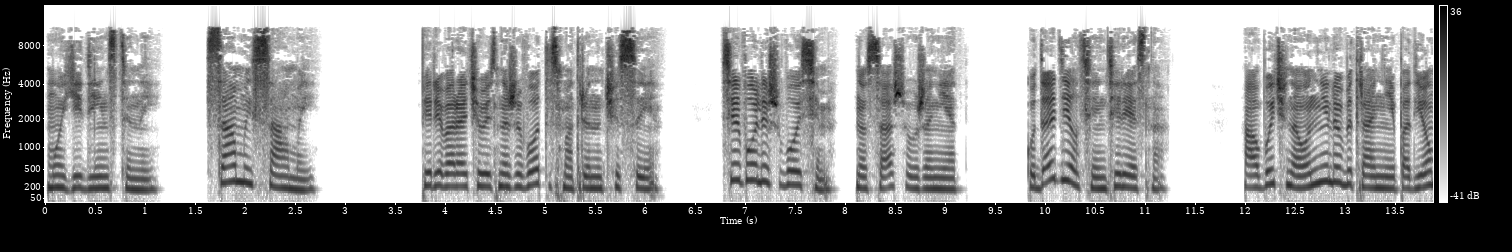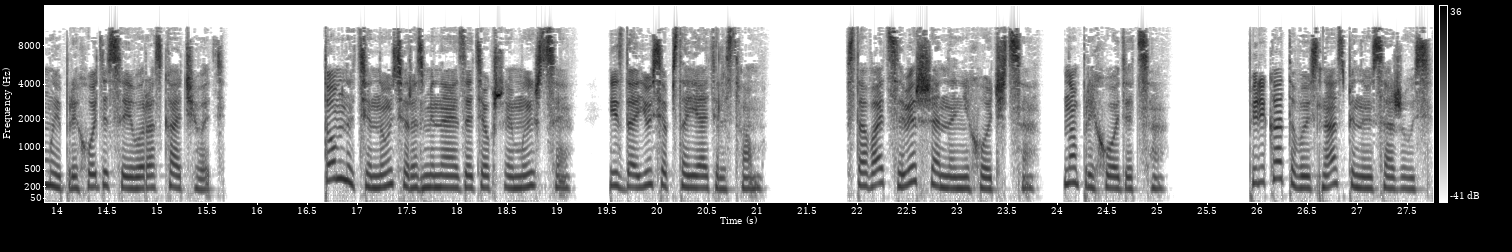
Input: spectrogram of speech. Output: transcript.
мой единственный, самый-самый, Переворачиваюсь на живот и смотрю на часы. Всего лишь восемь, но Саши уже нет. Куда делся, интересно? Обычно он не любит ранние подъемы и приходится его раскачивать. Томно тянусь, разминая затекшие мышцы, и сдаюсь обстоятельствам. Вставать совершенно не хочется, но приходится. Перекатываюсь на спину и сажусь.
